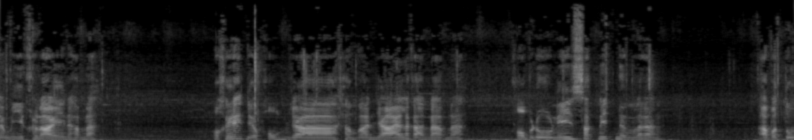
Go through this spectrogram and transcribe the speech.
จะมีใครนะครับนะ โอเค เดี๋ยวผมจะทำการย้ายแล้วกันนะครับนะขอไปดูนี้สักนิดนึงแล้วกันอะประตู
